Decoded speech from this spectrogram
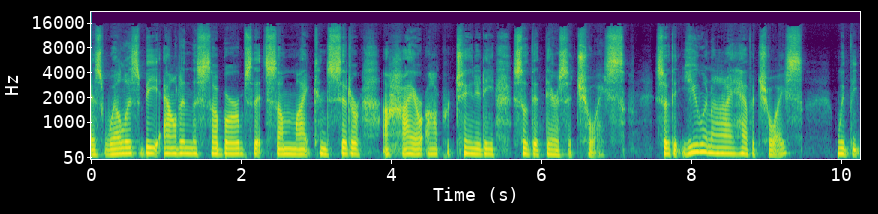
as well as be out in the suburbs that some might consider a higher opportunity so that there's a choice. So that you and I have a choice with the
